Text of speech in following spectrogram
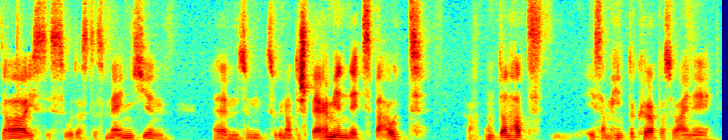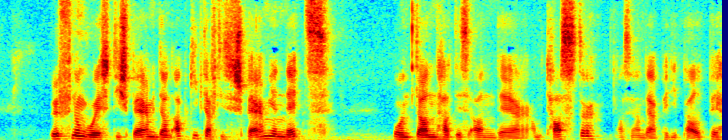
da ist es so, dass das Männchen ähm, so ein sogenanntes Spermiennetz baut und dann hat es am Hinterkörper so eine Öffnung, wo es die Spermien dann abgibt auf dieses Spermiennetz und dann hat es an der, am Taster, also an der Pedipalpe,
